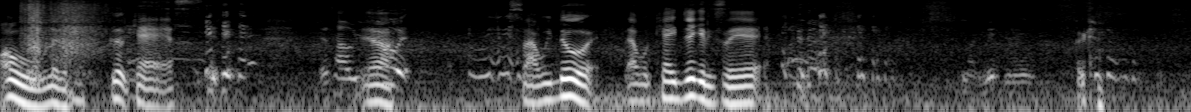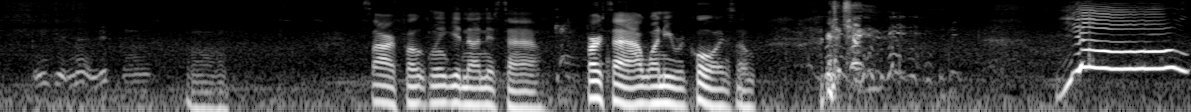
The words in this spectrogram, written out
Oh, look at that. Good cast. That's how we Yeah. do it. That's how we do it. That's what K Jiggity said. My nickname. we ain't getting nothing this time. Mhm. Sorry, folks, we ain't getting nothing this time. First time I wasn't even recording, so. Yo!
